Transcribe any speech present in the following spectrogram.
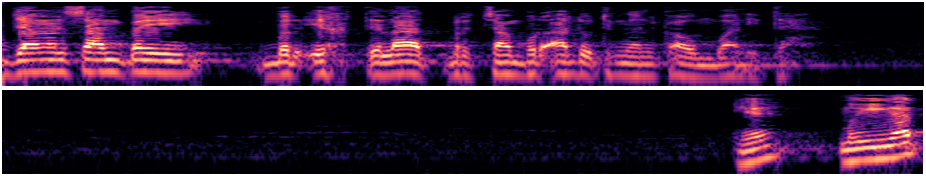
jangan sampai berikhtilat, bercampur aduk dengan kaum wanita. Ya, mengingat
